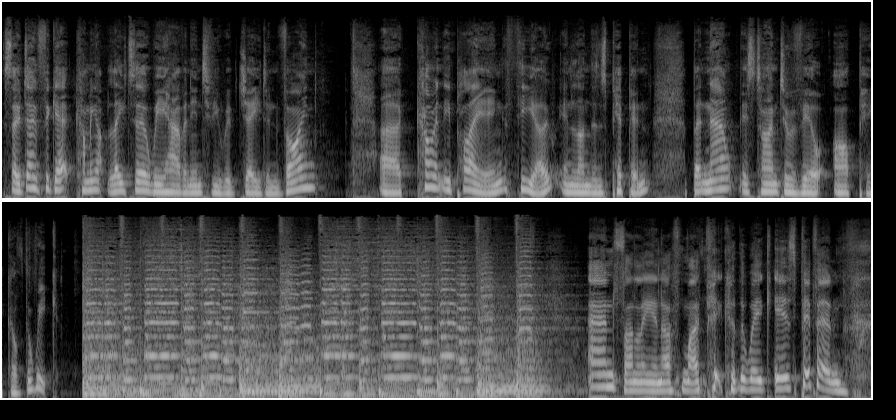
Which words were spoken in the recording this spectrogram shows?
So don't forget, coming up later, we have an interview with Jaden Vine. Uh, currently playing Theo in London's Pippin, but now it's time to reveal our pick of the week. And funnily enough, my pick of the week is Pippin.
